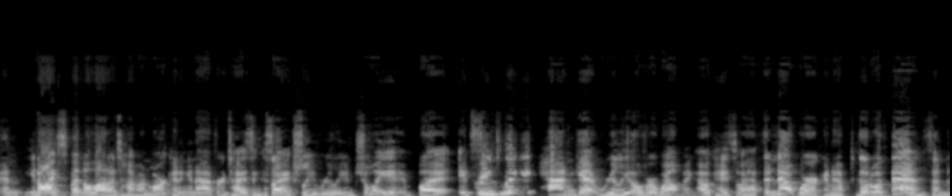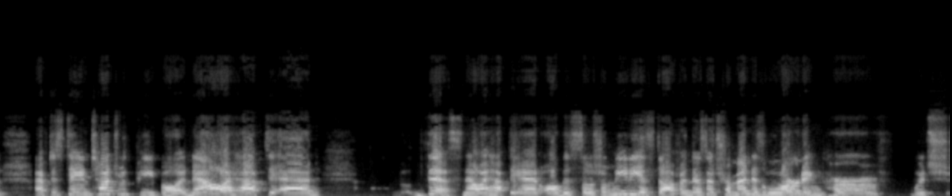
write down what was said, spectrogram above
and you know, I spend a lot of time on marketing and advertising because I actually really enjoy it, but it seems like it can get really overwhelming. Okay, so I have to network and I have to go to events and I have to stay in touch with people and now I have to add this. Now I have to add all this social media stuff and there's a tremendous learning curve which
